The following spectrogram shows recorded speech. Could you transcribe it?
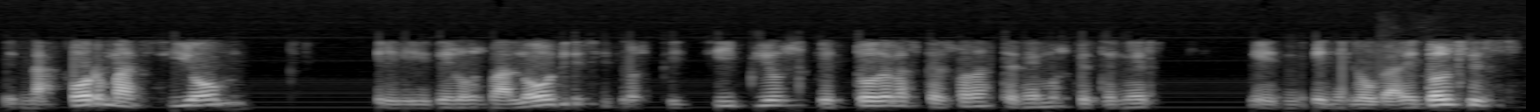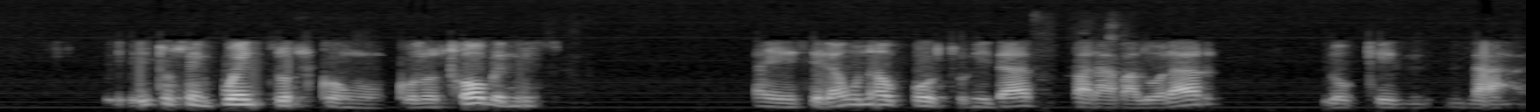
en la formación eh, de los valores y de los principios que todas las personas tenemos que tener en, el hogar. Entonces, estos encuentros con, los jóvenes eh, será una oportunidad para valorar lo que la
